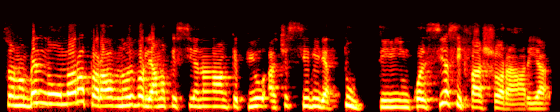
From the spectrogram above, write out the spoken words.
Sono un bel numero, però noi vogliamo che siano anche più accessibili a tutti, in qualsiasi fascia oraria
